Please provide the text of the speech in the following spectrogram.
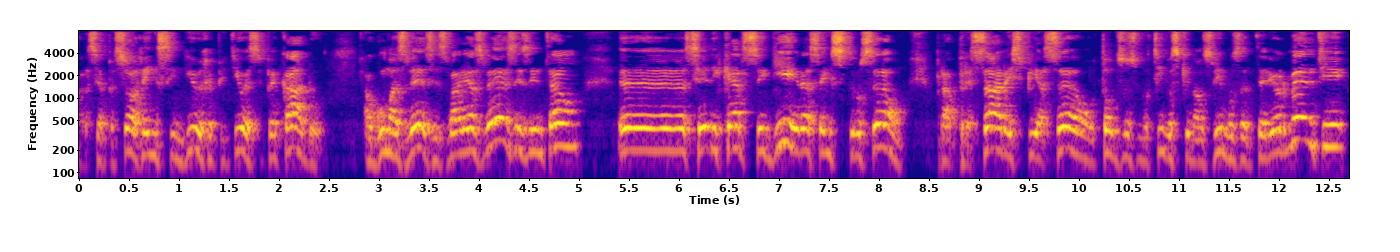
Agora, se a pessoa reincidiu e repetiu esse pecado algumas vezes, várias vezes, então, eh, se ele quer seguir essa instrução para apressar a expiação, todos os motivos que nós vimos anteriormente,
